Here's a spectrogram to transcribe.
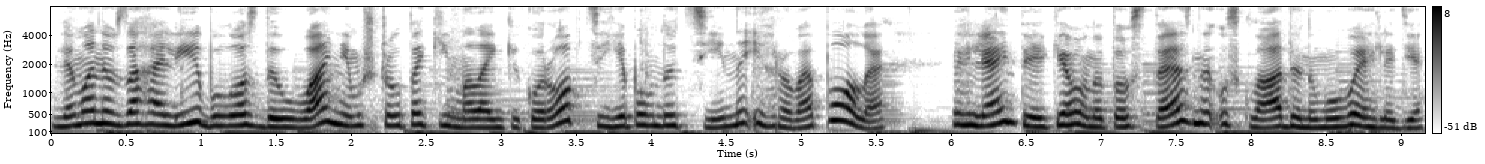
Для мене взагалі було здивуванням, що у такій маленькій коробці є повноцінне ігрове поле. Гляньте, яке воно товстезне у складеному вигляді.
